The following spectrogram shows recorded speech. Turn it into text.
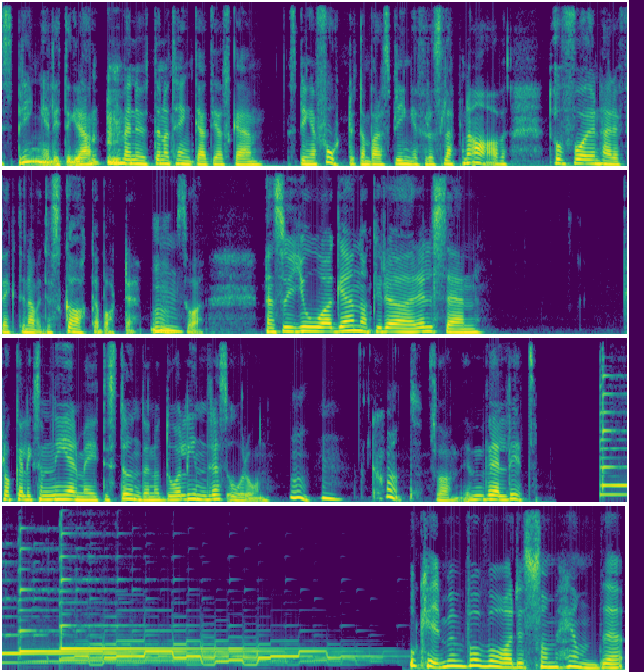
springer lite grann, men utan att tänka att jag ska springa fort, utan bara springer för att slappna av. Då får jag den här effekten av att jag skakar bort det. Mm. Så. Men så yogan och rörelsen plockar liksom ner mig till stunden och då lindras oron. Mm. Mm. Skönt. Så, väldigt. Okej, men vad var det som hände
